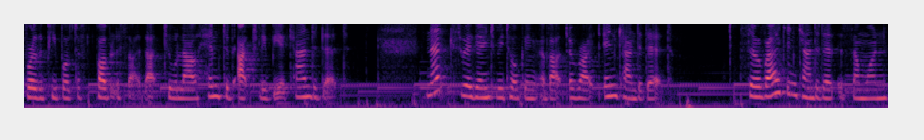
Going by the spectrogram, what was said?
for the people to publicize that to allow him to actually be a candidate. Next, we're going to be talking about a write in candidate. So, a write in candidate is someone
